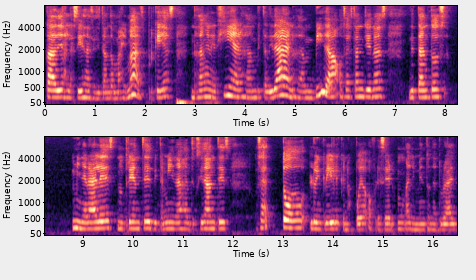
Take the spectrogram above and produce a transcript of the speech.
cada día las sigues necesitando más y más, porque ellas nos dan energía, nos dan vitalidad, nos dan vida, o sea, están llenas de tantos minerales, nutrientes, vitaminas, antioxidantes, o sea, todo lo increíble que nos puede ofrecer un alimento natural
